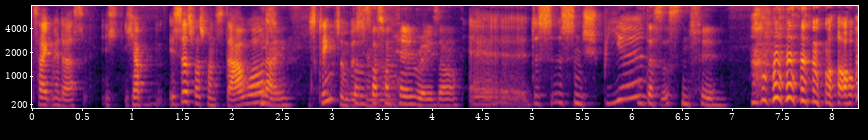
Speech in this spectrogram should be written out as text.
Zeig mir das. Ich, ich hab, ist das was von Star Wars? Nein, Das klingt so ein das bisschen ist was so. von Hellraiser. Äh, das ist ein Spiel? Das ist ein Film. wow.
